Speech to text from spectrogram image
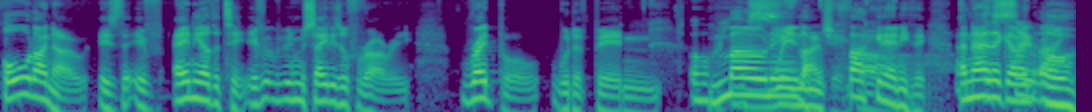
all I know is that if any other team, if it had been Mercedes or Ferrari, Red Bull would have been Oh, moaning like fucking Oh. anything, and now You're they're so going, right. "Oh,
